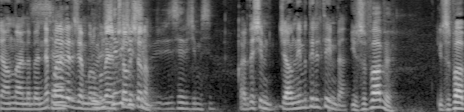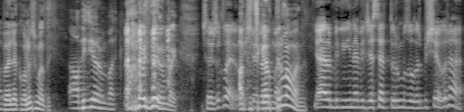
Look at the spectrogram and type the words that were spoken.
Haline ben ne Sen para vereceğim bunu? Bu benim çalışanım. Sevici misin? Kardeşim canlıyı mı dirilteyim ben? Yusuf abi. Yusuf abi böyle konuşmadık. Abi diyorum bak. abi diyorum bak. Çocuklar Atı şöyle çıkarttırma olmaz. bana. Yarın bir gün yine bir ceset durumumuz olur bir şey olur ha.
